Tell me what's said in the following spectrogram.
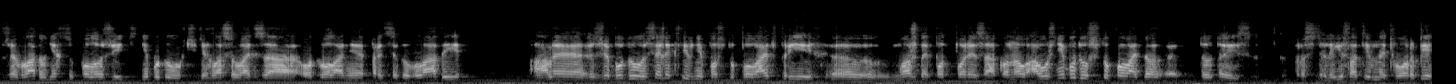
že vládu nechcú položiť, nebudú určite hlasovať za odvolanie predsedu vlády, ale že budú selektívne postupovať pri e, možnej podpore zákonov a už nebudú vstupovať do, do tej proste legislatívnej tvorby,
